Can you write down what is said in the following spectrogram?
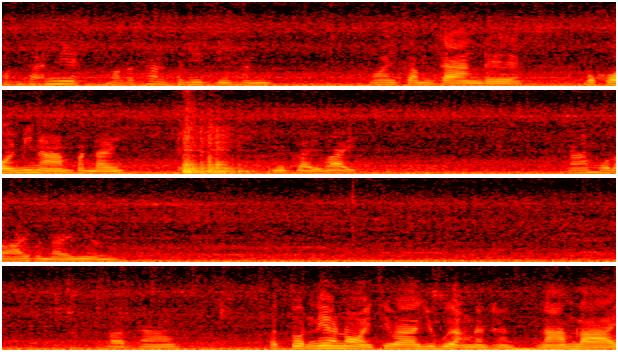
มากระทันเนี่ย มากระทันชนิดนี้หันหน่วยซำกลางแดบ่คอยมีน้ำปันไหนเรียบไหลไหวน้ำโบร้ายปันไหนเนี่ยบาดเอาบัดต้นเนี่ยหน่อยที่ว่าอยู่เบื้องนั่นหันน้ำร้าย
